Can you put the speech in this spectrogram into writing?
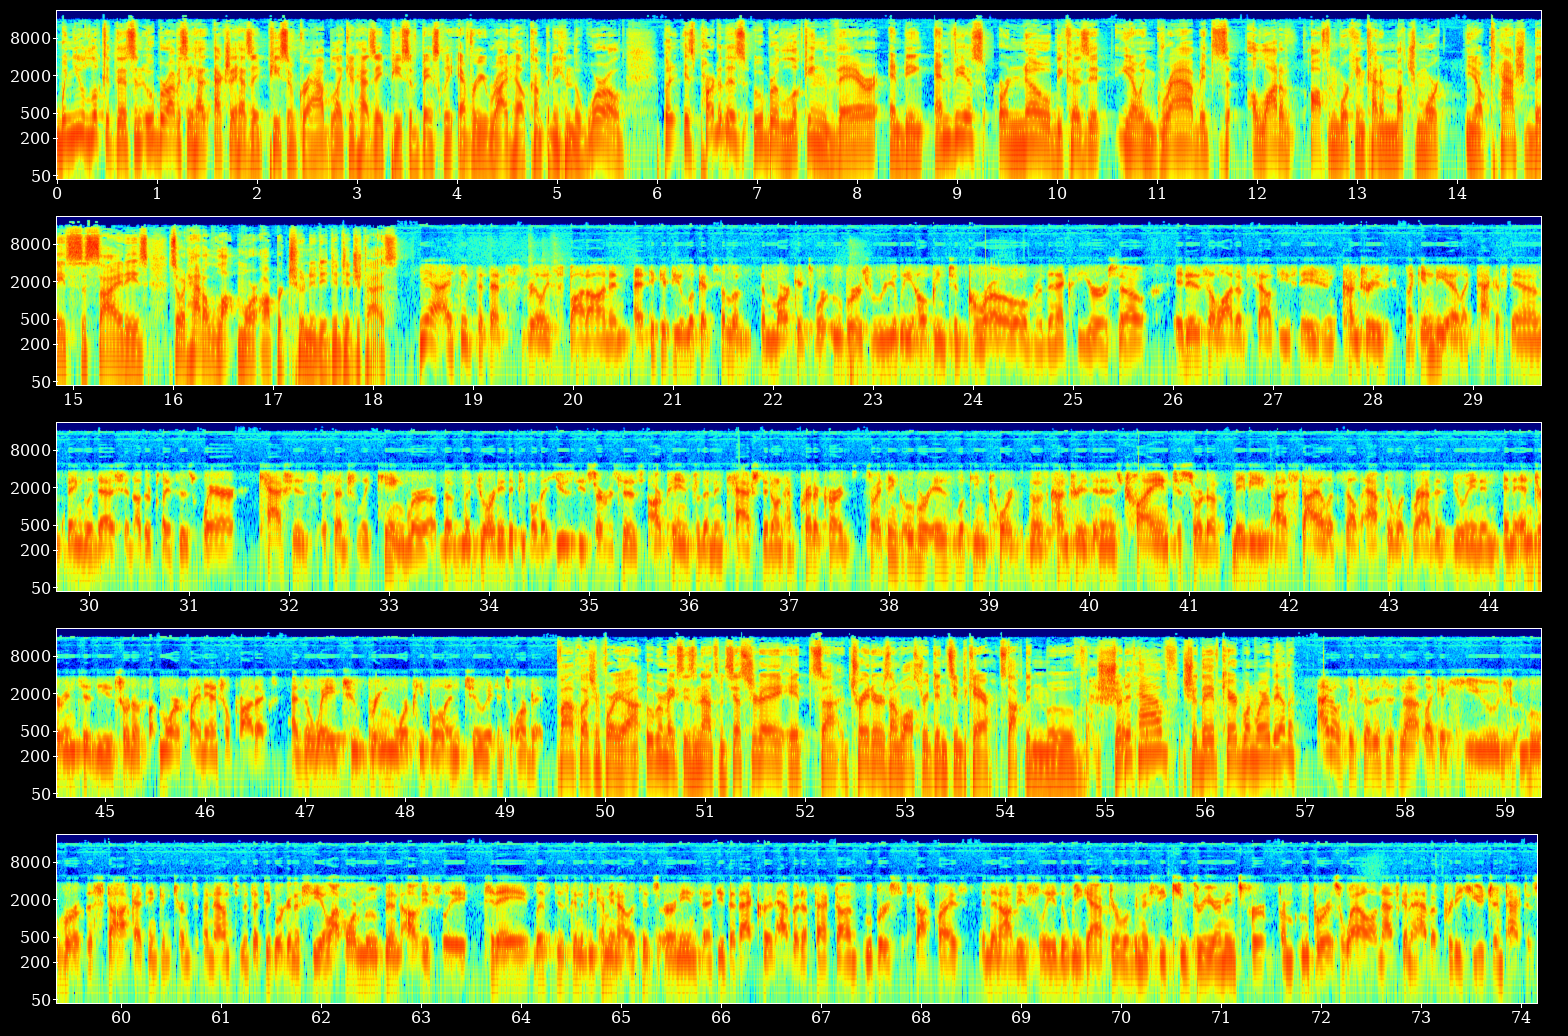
when you look at this, and Uber obviously has, actually has a piece of Grab, like it has a piece of basically every ride hail company in the world. But is part of this Uber looking there and being envious, or no? Because it, you know, in Grab, it's a lot of often working kind of much more, you know, cash based societies, so it had a lot more opportunity to digitize. Yeah, I think that that's really spot on. And I think if you look at some of the markets where Uber is really hoping to grow over the next year or so, it is a lot of Southeast Asian countries like India, like Pakistan, Bangladesh, and other places where cash is essentially king, where the majority of the people that use these services are paying for them in cash. They don't have credit cards. So I think Uber is looking towards those countries and is trying to sort of maybe uh, style itself after what Grab is doing and, and enter into these sort of more financial products as a way to bring more people into its orbit. Final question for you. Uh, Uber makes these announcements yesterday. Its uh, traders on Wall Street didn't seem to care. Stock didn't move. Should it have? Should they have cared one way or the other? I don't think so. This is not like a huge mover of the stock, I think, in terms of announcements. I think we're going to see a lot more movement. Obviously, today, Lyft is going to be coming out with its earnings. I think that that could have an effect on Uber's stock price. And then obviously the week after, we're going to see Q3 earnings for, from Uber as well. And that's going to have a pretty huge impact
